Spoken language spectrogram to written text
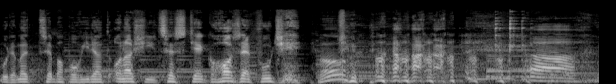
Budeme třeba povídat o naší cestě k hoře Fuji. No,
